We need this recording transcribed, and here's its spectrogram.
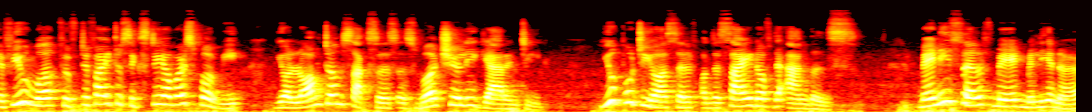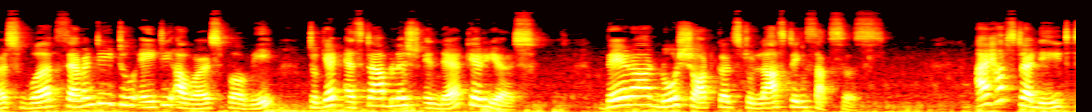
If you work 55 to 60 hours per week, your long term success is virtually guaranteed. You put yourself on the side of the angles. Many self made millionaires work 70 to 80 hours per week to get established in their careers. There are no shortcuts to lasting success. I have studied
